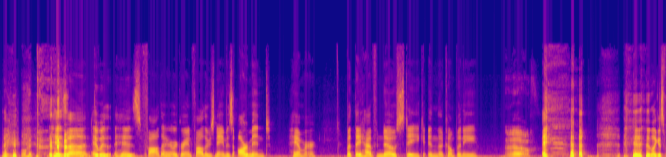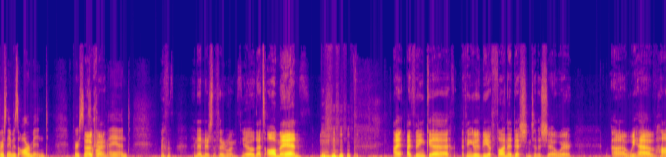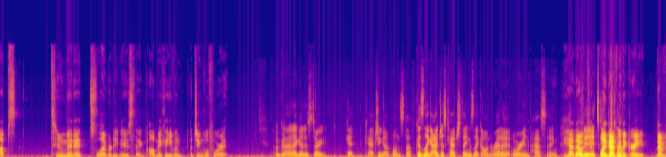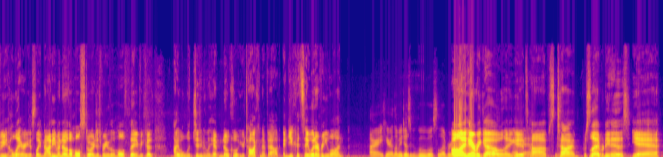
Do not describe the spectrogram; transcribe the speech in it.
Wait, what? his uh it was his father or grandfather's name is Armand Hammer, but they have no stake in the company. oh. like his first name is Armand versus Okay. Armand. and then there's the third one. Yo, that's all man. Mhm. I I think uh, I think it would be a fun addition to the show where uh, we have Hop's two minute celebrity news thing. I'll make even a jingle for it. Oh god, I gotta start get catching up on stuff because like I just catch things like on Reddit or in passing. Yeah, that If would it- it's like that'd be the great. That would be hilarious. Like not even know the whole story, just bring the whole thing because I will legitimately have no clue what you're talking about, and you could say whatever you want. All right, here, let me just Google celebrity. Oh, here we go. Like it's Hops time for celebrity news. Yeah.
